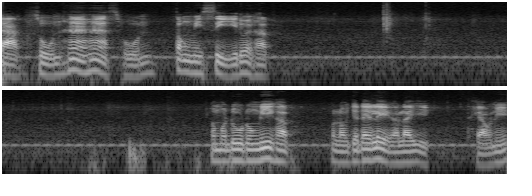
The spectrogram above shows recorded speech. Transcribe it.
จาก 0550 ต้องมี 4 ด้วยครับ เรามาดูตรงนี้ครับว่าเราจะได้เลขอะไรอีกแถวนี้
